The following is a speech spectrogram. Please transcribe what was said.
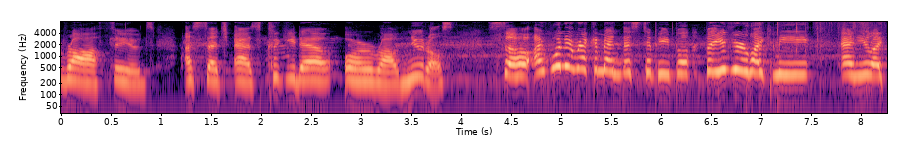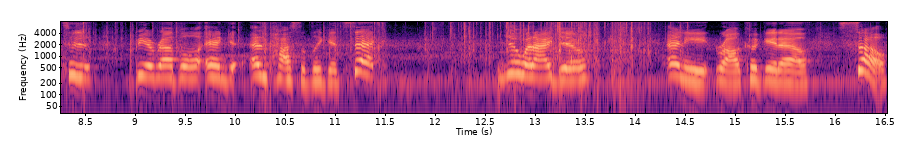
raw foods uh, such as cookie dough or raw noodles. So I wouldn't recommend this to people, but if you're like me and you like to be a rebel and get, and possibly get sick, do what I do and eat raw cookie dough. So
